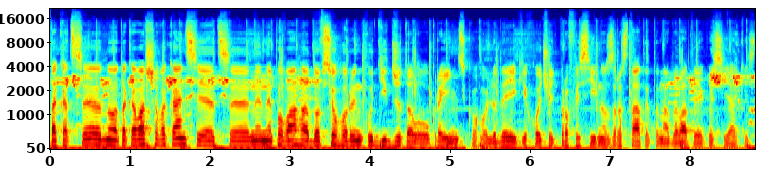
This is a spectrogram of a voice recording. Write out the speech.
Так, а це ну така ваша вакансія, це не, не повага до всього ринку діджиталу українського, людей, які хочуть професійно зростати та надавати якусь якість.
